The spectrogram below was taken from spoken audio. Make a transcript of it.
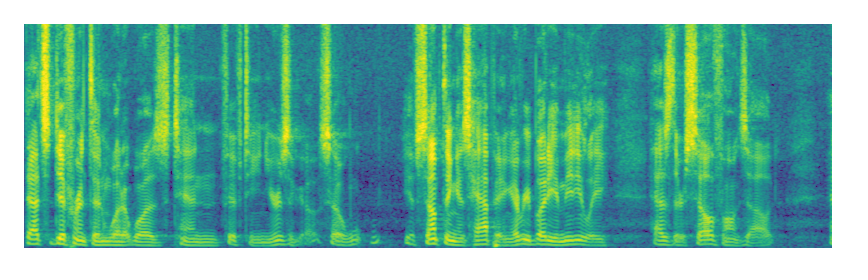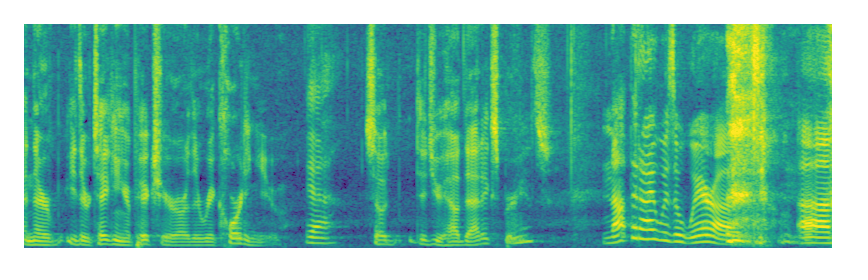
that's different than what it was 10, 15 years ago. So if something is happening, everybody immediately has their cell phones out and they're either taking a picture or they're recording you. Yeah. So did you have that experience? Not that I was aware of. um,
